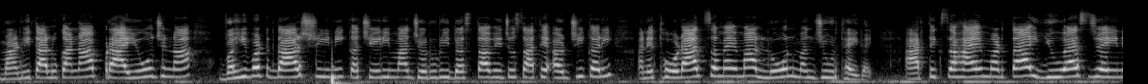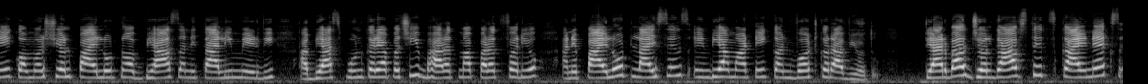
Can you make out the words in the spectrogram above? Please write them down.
માંડવી તાલુકાના પ્રાયોજના વહીવટદારશ્રીની કચેરીમાં જરૂરી દસ્તાવેજો સાથે અરજી કરી અને થોડા જ સમયમાં લોન મંજૂર થઈ ગઈ. આર્થિક સહાય મળતા યુએસ જઈને કોમર્શિયલ પાયલોટનો અભ્યાસ અને તાલીમ મેળવી અભ્યાસ પૂર્ણ કર્યા પછી ભારતમાં પરત ફર્યો અને પાયલોટ લાયસન્સ ઇન્ડિયા માટે કન્વર્ટ કરાવ્યું હતું. ત્યારબાદ જલગાંવ સ્થિત સ્કાયનેક્સ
